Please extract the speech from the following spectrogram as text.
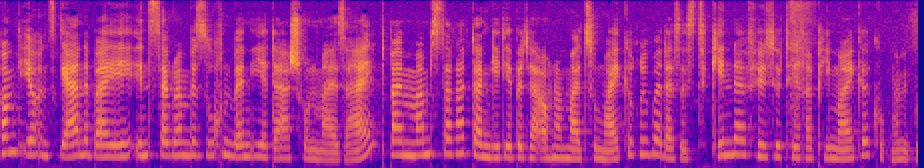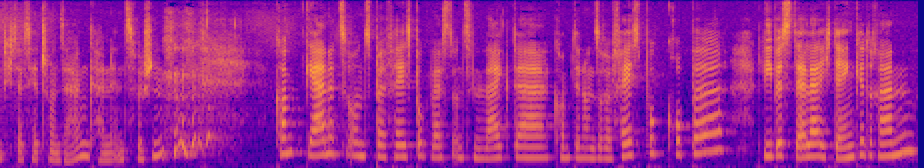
Kommt ihr uns gerne bei Instagram besuchen, wenn ihr da schon mal seid beim Mamsterrad. Dann geht ihr bitte auch noch mal zu Maike rüber. Das ist Kinderphysiotherapie Maike. Guck mal, wie gut ich das jetzt schon sagen kann inzwischen. Kommt gerne zu uns bei Facebook, lasst uns ein Like da, kommt in unsere Facebook-Gruppe. Liebe Stella, ich denke dran.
